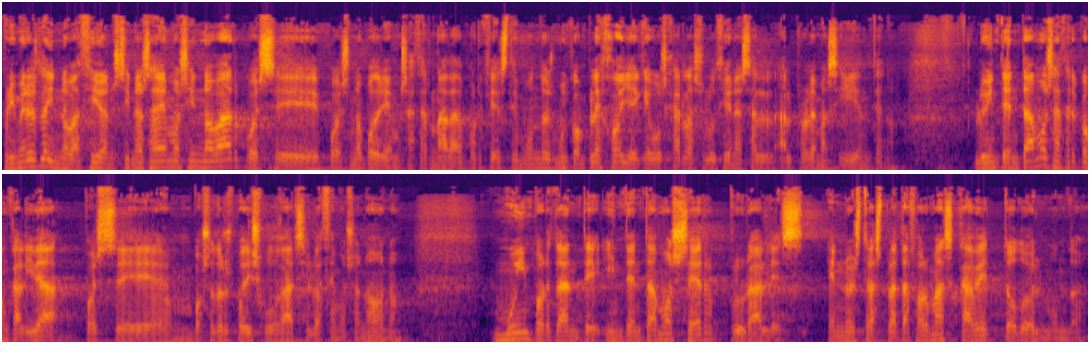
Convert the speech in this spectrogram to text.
Primero es la innovación. Si no sabemos innovar, pues, pues no podríamos hacer nada, porque este mundo es muy complejo y hay que buscar las soluciones al, al problema siguiente. ¿no? Lo intentamos hacer con calidad, pues eh, vosotros podéis juzgar si lo hacemos o no, ¿no? Muy importante, intentamos ser plurales. En nuestras plataformas cabe todo el mundo.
